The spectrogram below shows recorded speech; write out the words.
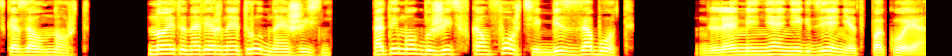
сказал Норт. «Но это, наверное, трудная жизнь. А ты мог бы жить в комфорте, без забот». «Для меня нигде нет покоя»,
